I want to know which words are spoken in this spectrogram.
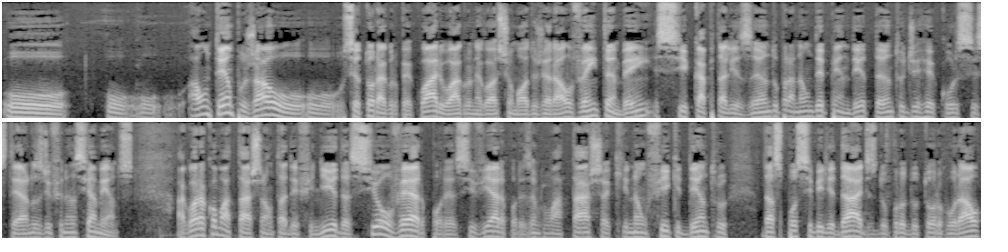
O, o, o, há um tempo já o, o, setor agropecuário, o agronegócio de um modo geral, vem também se capitalizando para não depender tanto de recursos externos de financiamentos. Agora, como a taxa não está definida, se houver, por, se vier, por exemplo, uma taxa que não fique dentro das possibilidades do produtor rural,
